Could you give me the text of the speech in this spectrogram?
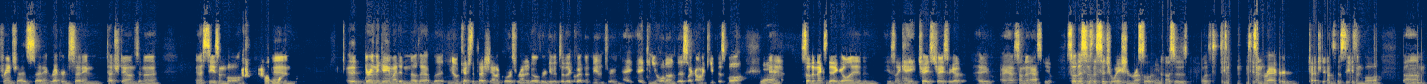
franchise setting record setting touchdowns in a in a season ball. Oh, and uh, during the game, I didn't know that, but you know, catch the touchdown, of course, run it over, give it to the equipment manager, and hey, hey, can you hold on to this? Like, I want to keep this ball. Yeah. And so the next day, go in, and he's like, hey, Chase, Chase, we got, hey, I have something to ask you. So this is the situation, Russell. You know, this is what season, season record touchdowns the season ball. Um,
